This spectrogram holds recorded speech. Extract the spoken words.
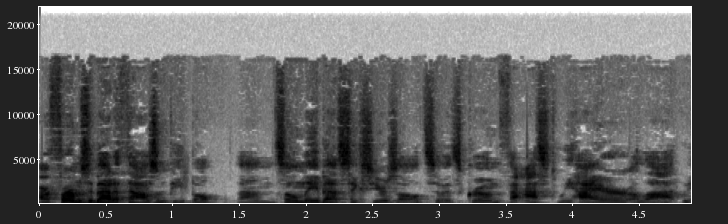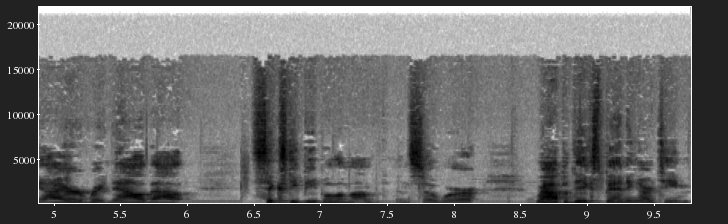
our firm's about a thousand people. Um, it's only about six years old, so it's grown fast. We hire a lot. We hire right now about 60 people a month. And so we're rapidly expanding our team.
